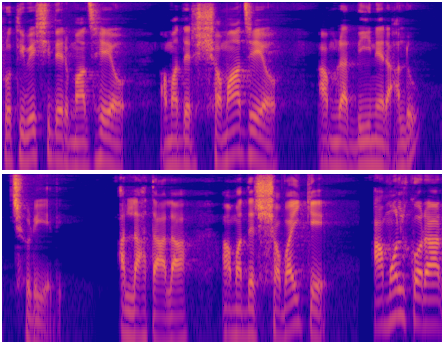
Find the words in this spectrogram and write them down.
প্রতিবেশীদের মাঝেও, আমাদের সমাজেও আমরা দিনের আলো ছড়িয়ে দিই। আল্লাহ তালা আমাদের সবাইকে আমল করার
